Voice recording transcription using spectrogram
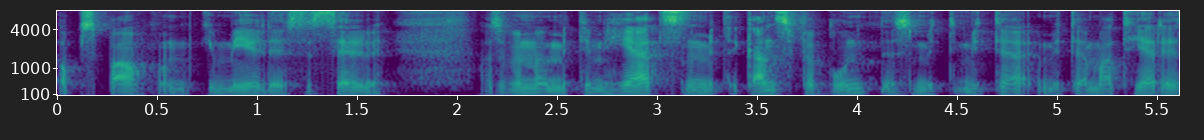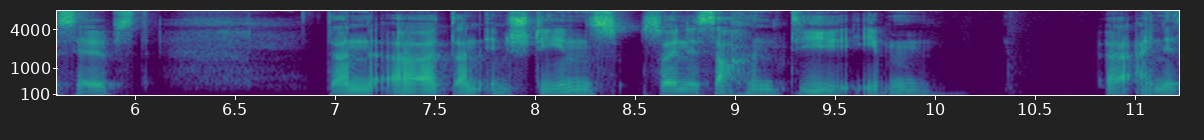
ob es beim Gemälde ist dasselbe. Also wenn man mit dem Herzen mit, ganz verbunden ist mit, mit, der, mit der Materie selbst, dann, äh, dann entstehen so eine Sachen, die eben äh, eine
